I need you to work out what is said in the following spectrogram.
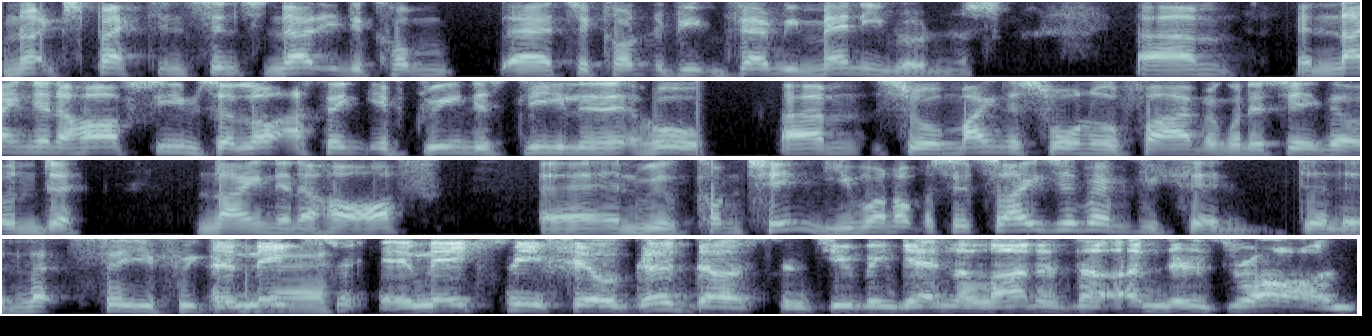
I'm not expecting Cincinnati to come uh, to contribute very many runs. Um, and nine and a half seems a lot. I think if Greene is dealing at home, um, so minus 105, I'm going to take the under nine and a half. Uh, and we'll continue on opposite sides of everything, Dylan. Let's see if we can. It makes uh, it makes me feel good though, since you've been getting a lot of the unders wrong.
